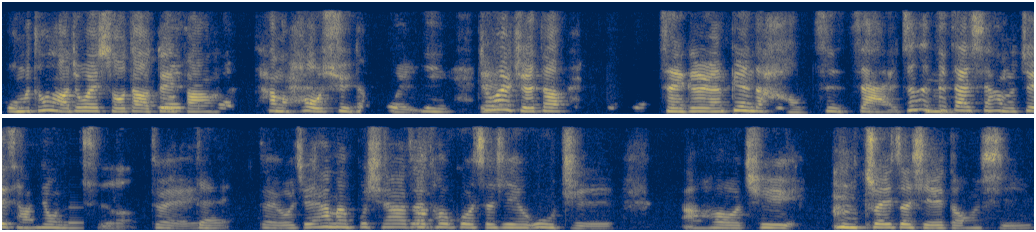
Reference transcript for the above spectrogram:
我们通常就会收到对方他们后续的回应，就会觉得。整个人变得好自在，真的自在是他们最常用的词了。对对对，我觉得他们不需要再透过这些物质，嗯、然后去 追这些东西。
